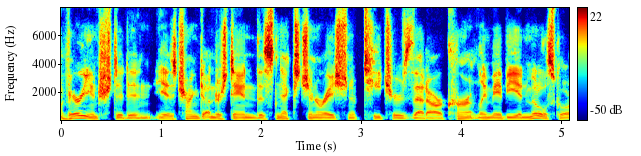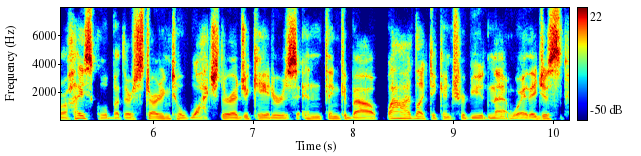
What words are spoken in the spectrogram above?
very interested in is trying to understand this next generation of teachers that are currently maybe in middle school or high school, but they're starting to watch their educators and think about, wow, I'd like to contribute in that way. They just,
